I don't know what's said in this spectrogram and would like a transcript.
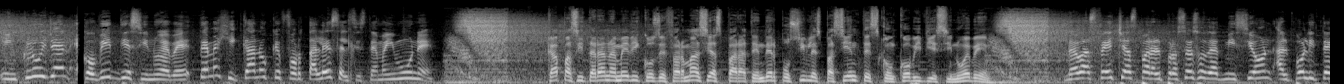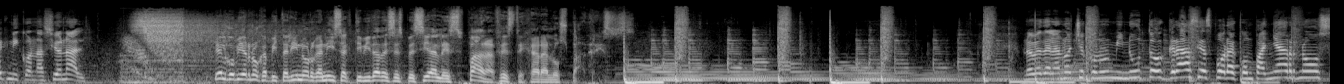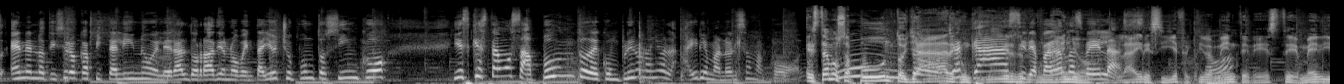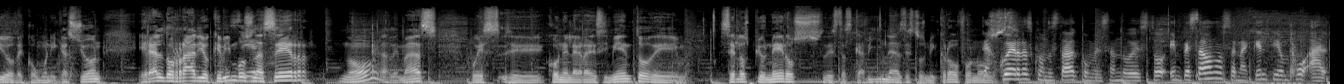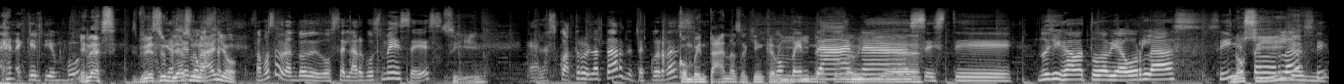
Incluyen COVID-19, té mexicano que fortalece el sistema inmune. Capacitarán a médicos de farmacias para atender posibles pacientes con COVID-19. Nuevas fechas para el proceso de admisión al Politécnico Nacional. El gobierno capitalino organiza actividades especiales para festejar a los padres. 9 de la noche con un minuto. Gracias por acompañarnos en el Noticiero Capitalino, el Heraldo Radio 98.5. Y es que estamos a punto de cumplir un año al aire, Manuel Zamacón. Estamos a punto ya de ya cumplir casi de un apagar las velas. Al aire, sí, efectivamente, de este medio de comunicación, Heraldo Radio, que vimos nacer, ¿no? Además, pues eh, con el agradecimiento de ser los pioneros de estas cabinas, de estos micrófonos. ¿Te acuerdas cuando estaba comenzando esto? Empezábamos en aquel tiempo, al- en aquel tiempo. En hace, hace un, hace año. Estamos hablando de 12 largos meses. Sí, A las 4 de la tarde, ¿te acuerdas? con ventanas aquí en cabina. Con ventanas, todavía. este, no llegaba todavía Orlas, ¿sí? No, ¿Estaba sí, Orlas? ya- sí.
